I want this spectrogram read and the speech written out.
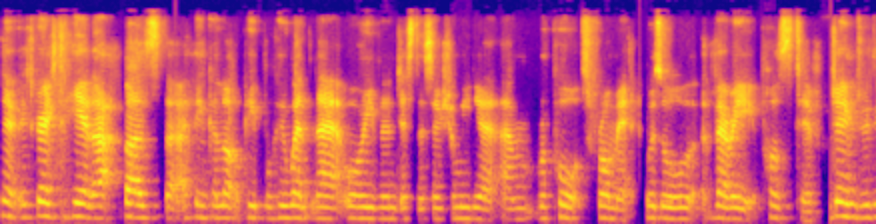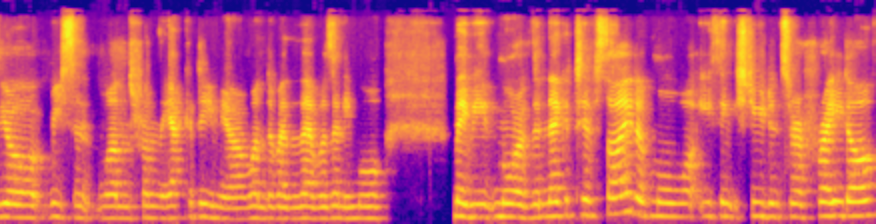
Yeah, it's great to hear that buzz that I think a lot of people who went there, or even just the social media um, reports from it, was all very positive. James, with your recent ones from the academia, I wonder whether there was any more maybe more of the negative side of more what you think students are afraid of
